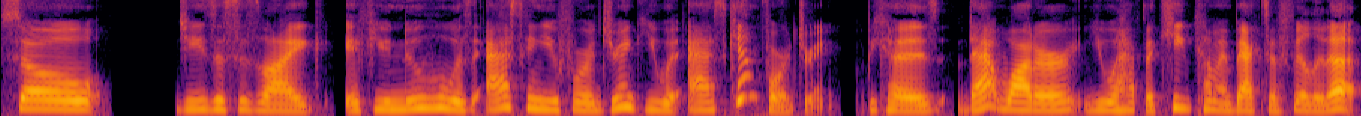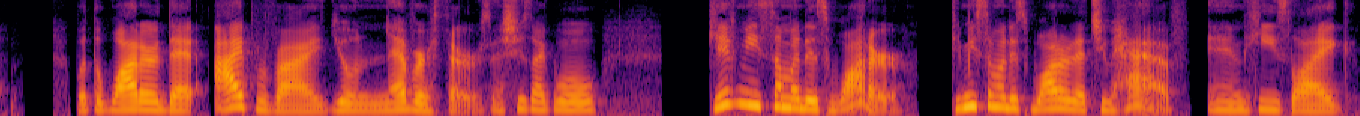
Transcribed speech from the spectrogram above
So Jesus is like, if you knew who was asking you for a drink, you would ask him for a drink because that water you will have to keep coming back to fill it up. But the water that I provide, you'll never thirst. And she's like, well, give me some of this water give me some of this water that you have. And he's like,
